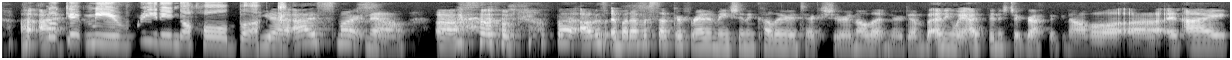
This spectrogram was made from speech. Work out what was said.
I, Look at me reading a whole book. Yeah, I'm smart now. Uh, but I was, but I'm a sucker for animation and color and texture and all that nerddom. But anyway, I finished a graphic novel, uh, and I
